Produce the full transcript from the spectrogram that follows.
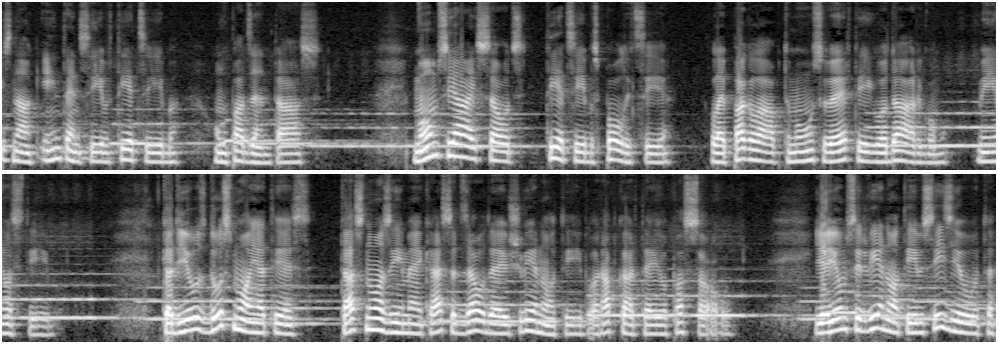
iznāk intensīva tiecība un padzentās. Mums jāizsauc tiecības policija – lai paglābtu mūsu vērtīgo dārgumu, mīlestību. Kad jūs dusmojaties, tas nozīmē, ka esat zaudējuši vienotību ar apkārtējo pasauli. Ja jums ir vienotības izjūta,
